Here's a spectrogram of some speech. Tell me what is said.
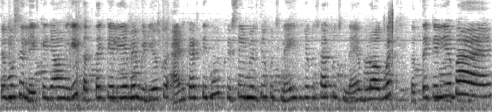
तो मैं उसे लेके जाऊँगी। तब तक के लिए मैं वीडियो को एंड करती हूँ, फिर से मिलती हूँ कुछ नई चीज़ों के साथ, कुछ नए ब्लॉग में। तब तक के लिए बाय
